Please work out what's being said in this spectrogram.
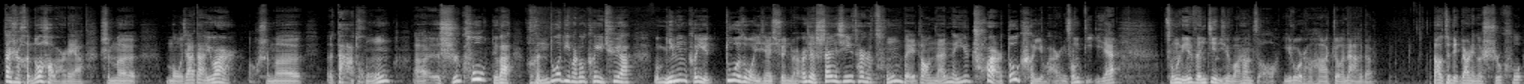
但是很多好玩的呀，什么某家大院儿，什么。呃，大同呃，石窟，对吧？很多地方都可以去啊。我明明可以多做一些宣传，而且山西它是从北到南那一串儿都可以玩。你从底下，从临汾进去往上走，一路上哈这个那个的，到最北边那个石窟，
